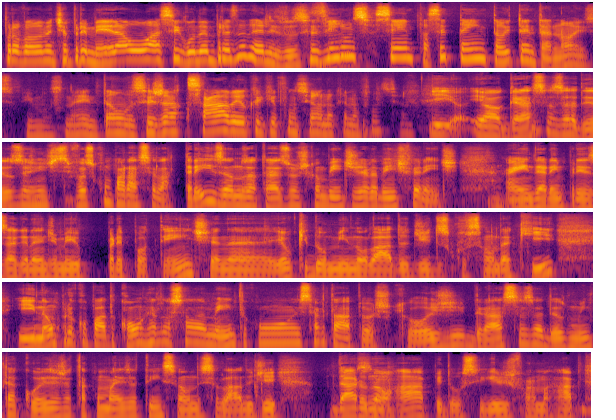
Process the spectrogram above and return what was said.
provavelmente a primeira ou a segunda empresa deles. Vocês Sim. viram 60, 70, 80, nós vimos, né? Então você já sabe o que, que funciona e o que não funciona. E, e, ó, graças a Deus, a gente, se fosse comparar, sei lá, três anos atrás, eu acho que o ambiente já era bem diferente. Uhum. Ainda era empresa grande meio prepotente, né? Eu que domino o lado de discussão daqui e não preocupado com o relacionamento com a startup. Eu acho que hoje, graças a Deus, muita coisa já está com mais atenção desse lado de dar Sim. o não rápido ou seguir de forma rápida.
